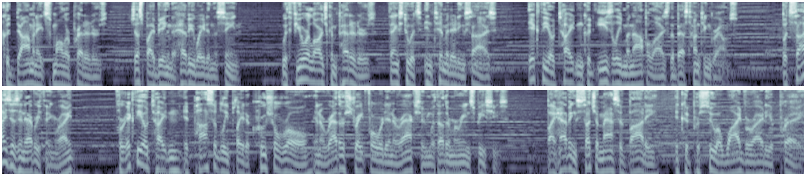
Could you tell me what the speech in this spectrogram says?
could dominate smaller predators just by being the heavyweight in the scene. With fewer large competitors, thanks to its intimidating size, Ichthyotitan could easily monopolize the best hunting grounds. But size isn't everything, right? For Ichthyotitan, it possibly played a crucial role in a rather straightforward interaction with other marine species. By having such a massive body, it could pursue a wide variety of prey,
